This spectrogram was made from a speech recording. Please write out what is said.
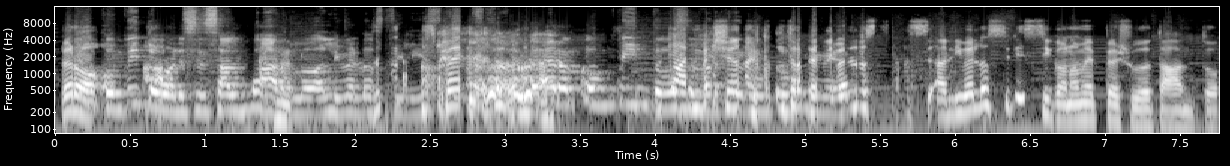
Però Ero convinto volesse salvarlo a livello stilistico. Aspetta. Ero convinto No, invece al contrario, a livello, a livello stilistico non mi è piaciuto tanto.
